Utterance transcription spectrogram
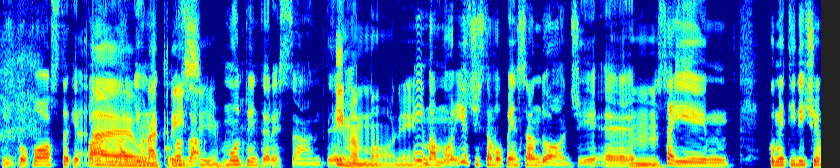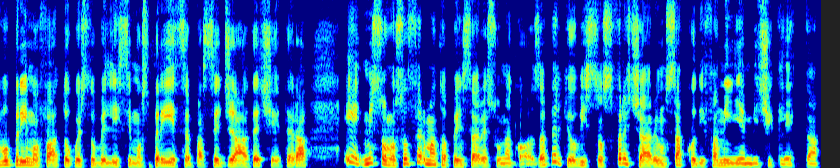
Il tuo post che parla È di una, una cosa crisi. molto interessante. I mammoni. Ehi mamma, io ci stavo pensando oggi, eh, Mm. sai, mh, come ti dicevo prima, ho fatto questo bellissimo spritz, passeggiate, eccetera, e mi sono soffermato a pensare su una cosa, perché ho visto sfrecciare un sacco di famiglie in bicicletta.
